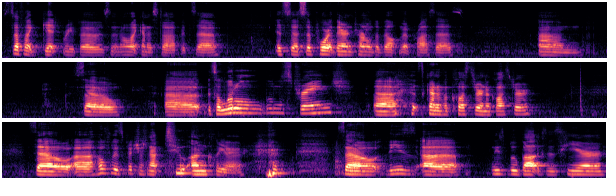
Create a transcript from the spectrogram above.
stuff like Git repos and all that kind of stuff. It's a, it's to support their internal development process. Um, so uh, it's a little, little strange. Uh, it's kind of a cluster in a cluster. So uh, hopefully this picture is not too unclear. so these, uh, these blue boxes here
